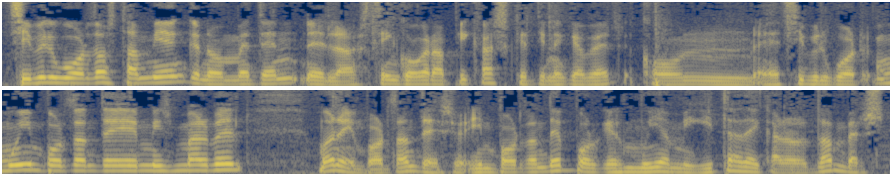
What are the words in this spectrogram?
Civil War 2 también, que nos meten en las cinco gráficas que tiene que ver con eh, Civil War. Muy importante Miss Marvel. Bueno, importante, es importante porque es muy amiguita de Carol Danvers.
